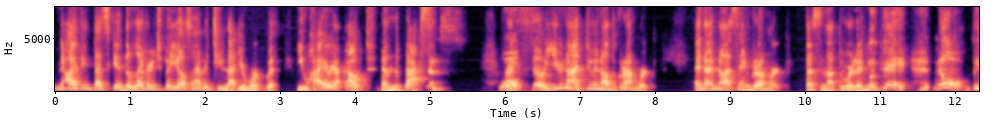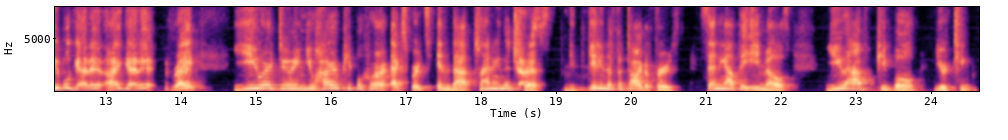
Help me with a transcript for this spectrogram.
no i think that's good the leverage but you also have a team that you work with you hire out and the backseat. Yes. Well, right. So you're not doing all the grunt work. And I'm not saying grunt work. That's not the word I need. Okay. No, people get it. I get it. Right. You are doing, you hire people who are experts in that, planning the trips, yes. getting the photographers, sending out the emails. You have people, your team.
